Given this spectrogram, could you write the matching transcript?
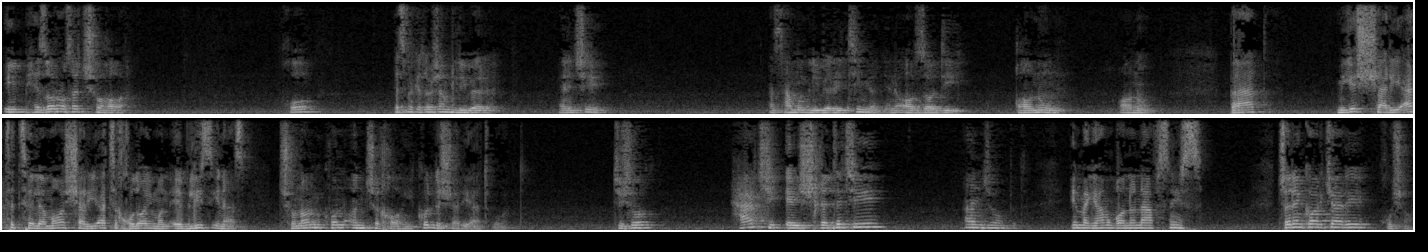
این 1904 خب؟ اسم کتابش هم لیبره. یعنی چی؟ از همون لیبریتی میاد. یعنی آزادی. قانون. قانون بعد میگه شریعت تلما شریعت خدایمان ابلیس این است. چنان کن آنچه خواهی کل شریعت بود چی شد؟ هرچی عشقته چی؟ انجام بده. این مگه هم قانون نفس نیست؟ چرا این کار کردی؟ خوشم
